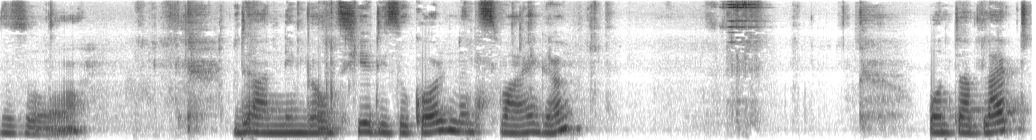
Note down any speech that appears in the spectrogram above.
So, dann nehmen wir uns hier diese goldenen Zweige und da bleibt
